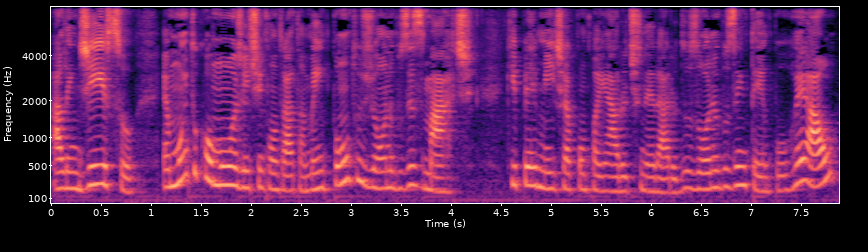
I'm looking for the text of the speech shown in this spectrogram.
Além disso, é muito comum a gente encontrar também pontos de ônibus smart, que permite acompanhar o itinerário dos ônibus em tempo real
